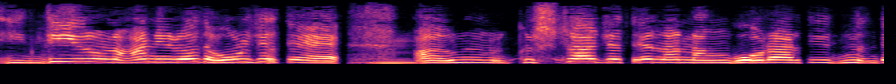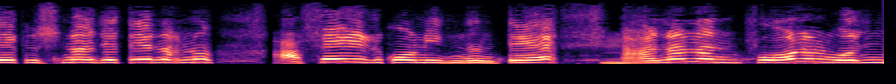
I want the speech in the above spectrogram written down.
ಇದ್ ಇರೋದು ನಾನಿರೋದು ಅವ್ರ ಜೊತೆ. ಹ್ಮ್. ಅವ್ನ್ ಕೃಷ್ಣ ಜೊತೆ ನಾನು ಹಂಗ್ ಓಡಾಡ್ತಿದ್ನಂತೆ ಕೃಷ್ಣ ಜೊತೆ ನಾನು ಅಫೇರ್ ಇಟ್ಕೊಂಡಿದ್ನಂತೆ. ಅಣ್ಣ ನಾನು ಫೋನ್ ಅಲ್ಲಿ ಒಂದ್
